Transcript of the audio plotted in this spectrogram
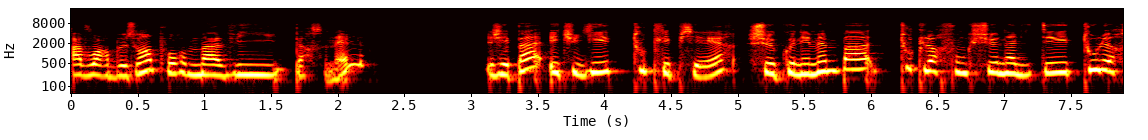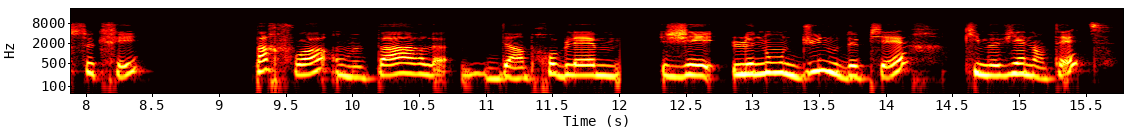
avoir besoin pour ma vie personnelle. J'ai pas étudié toutes les pierres, je connais même pas toutes leurs fonctionnalités, tous leurs secrets. Parfois, on me parle d'un problème, j'ai le nom d'une ou deux pierres qui me viennent en tête,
